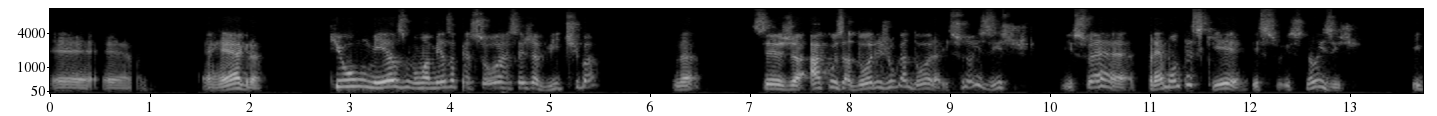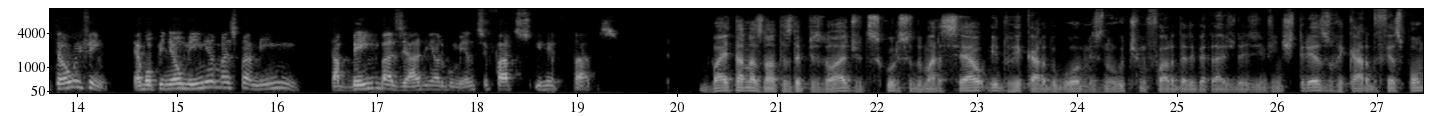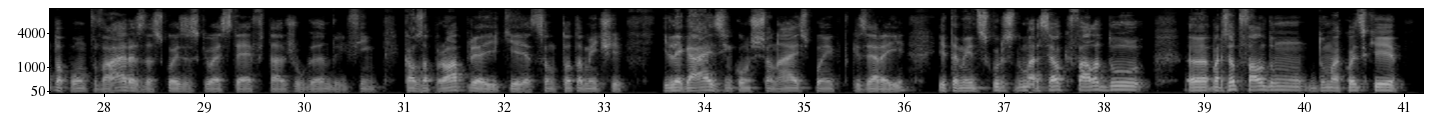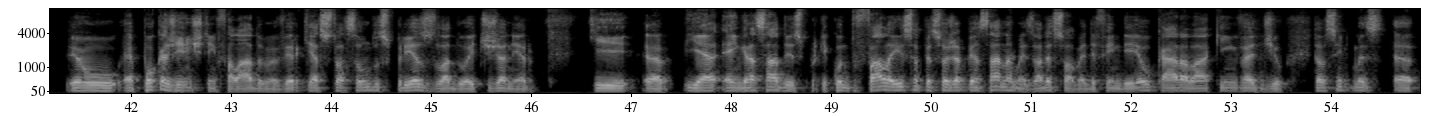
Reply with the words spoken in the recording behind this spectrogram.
é, é, é regra, que um mesmo, uma mesma pessoa seja vítima, né, seja acusadora e julgadora. Isso não existe. Isso é pré-Montesquieu. Isso, isso não existe. Então, enfim, é uma opinião minha, mas para mim está bem baseada em argumentos e fatos irrefutáveis. Vai estar nas notas do episódio o discurso do Marcel e do Ricardo Gomes no último Fórum da Liberdade de 2023. O Ricardo fez ponto a ponto várias das coisas que o STF está julgando, enfim, causa própria e que são totalmente ilegais, inconstitucionais, põe o que tu quiser aí. E também o discurso do Marcel que fala do. Uh, Marcel, tu fala de, um, de uma coisa que eu é pouca gente tem falado, ao meu ver, que é a situação dos presos lá do 8 de janeiro que uh, e é, é, engraçado isso porque quando tu fala isso a pessoa já pensa ah, não mas olha só vai defender o cara lá que invadiu. Então assim mas uh,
